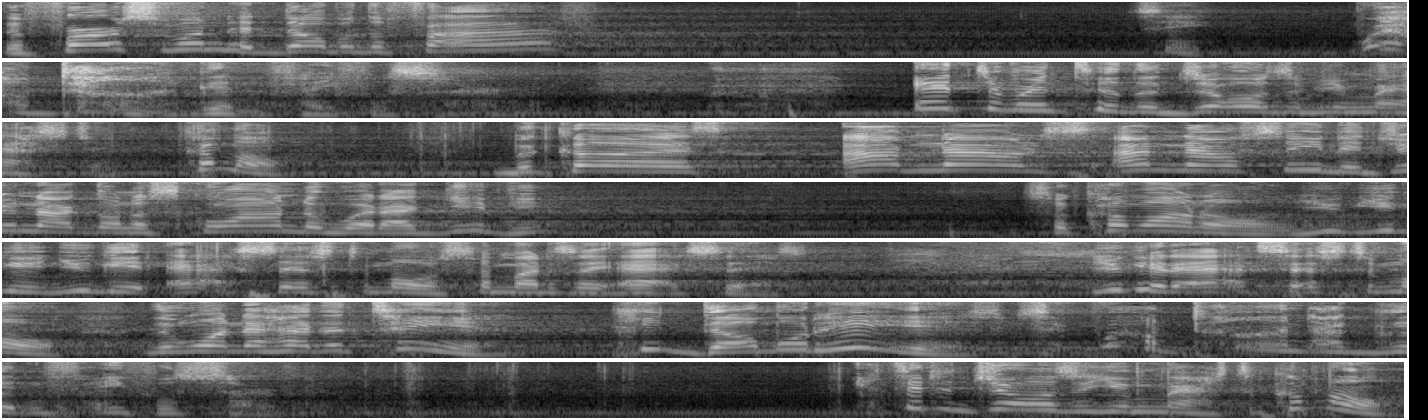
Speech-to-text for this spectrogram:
The first one that doubled the five, see, well done, good and faithful servant. Enter into the joys of your master. Come on. Because I've now, I now see that you're not going to squander what I give you. So come on on. You, you, get, you get access to more. Somebody say access. You get access to more. The one that had the 10, he doubled his. He said, Well done, thy good and faithful servant. Into the joys of your master. Come on.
